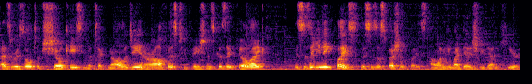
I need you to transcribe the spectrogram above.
as a result of showcasing the technology in our office to patients because they feel like this is a unique place, this is a special place. I want to get my dentistry done here.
